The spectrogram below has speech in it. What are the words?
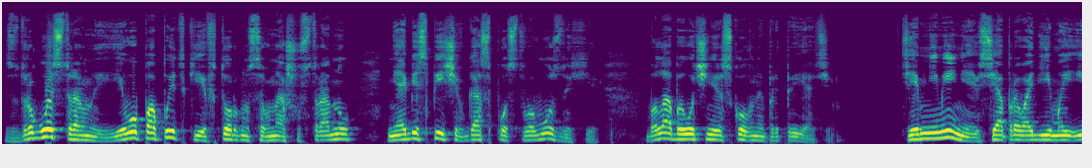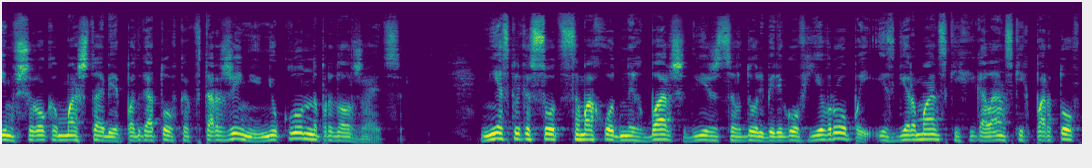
С другой стороны, его попытки вторгнуться в нашу страну, не обеспечив господство в воздухе, была бы очень рискованным предприятием. Тем не менее, вся проводимая им в широком масштабе подготовка к вторжению неуклонно продолжается. Несколько сот самоходных барж движется вдоль берегов Европы из германских и голландских портов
